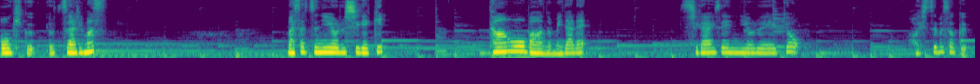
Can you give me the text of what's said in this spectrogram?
大きく4つあります。摩擦による刺激ターンオーバーの乱れ紫外線による影響保湿不足。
